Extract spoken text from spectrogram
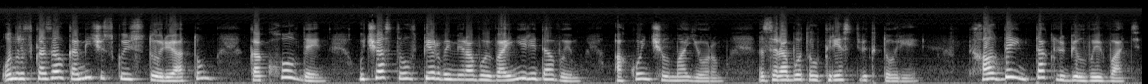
он рассказал комическую историю о том, как Холдейн участвовал в Первой мировой войне рядовым, окончил майором, заработал крест Виктории. Холдейн так любил воевать,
